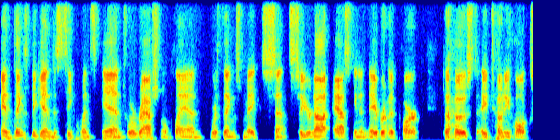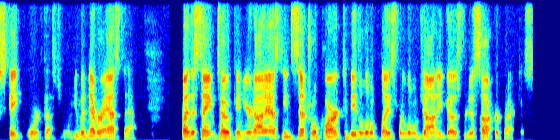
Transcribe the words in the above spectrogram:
And things begin to sequence into a rational plan where things make sense. So you're not asking a neighborhood park to host a Tony Hawk skateboard festival. You would never ask that. By the same token, you're not asking Central Park to be the little place where little Johnny goes for just soccer practice.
